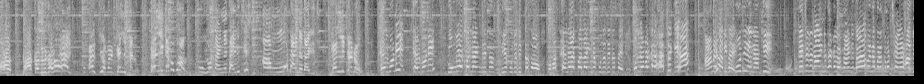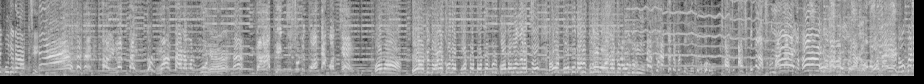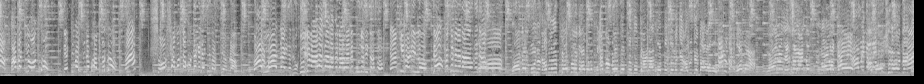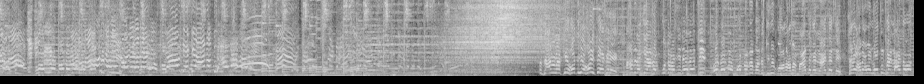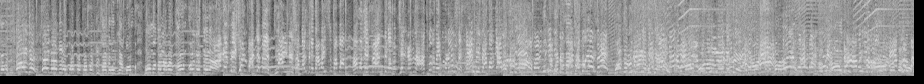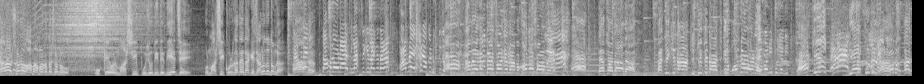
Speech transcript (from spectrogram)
ধাক্কা দিলি কেন? তুই আমার ঠেললি কেন? ঠেললি কেন বল? তুইও নাইনে দাঁড়িয়েছিস আমিও নাইনে দাঁড়িয়েছি। ঠেললি কেন? খেলবনি আমি নাকি আমার পুজো নাকি দিয়ে দিচ্ছি ওই মেয়েগুলো পট পট করে বলছে তুমি বলো আমার মা জায়গায় লাইন আছে সেখানে আমি আমার নতুন করে লাইন দেওয়া কেমন এই যে এই মেয়েগুলো পট পট পট পট করে কথা বলছি না? মোহাম্মদ আমার গরম করে দিচ্ছে না আরে ভীষণ বাজাবে। লাইনে সকাল থেকে দাঁড়াইছি বাবা। আমাদের প্রাণ থেকে আমার ছেলেটাকে হাত ধরে বের করে দিয়েছে। তুমি দেখো কেমন বাড়ি থেকে ফটো করে ফটো করে ছবি করতে এখন আমার ফোন মেয়ে গেছে আমি আমার দাঁড়াও শোনো আমার আমার কথা শোনো। ওকে ওর মাসি পুজো দিতে দিয়েছে। ওর মাসি কলকাতায় থাকে জানো তো তোমরা? তাহলে ওরা লাস্টে কি লাইনে দাঁড়া আমরা এখানে ওকে ঢুকতে দেবো। আমি নাকি পেছনে দাঁড়াবো কথা পেছনে দাঁড়াবে আমি তুই কি দাঁড়াচ্ছিস? তুই কি দাঁড়াচ্ছিস? কিছু বলবি আমার পুজো দিতে। হ্যাঁ কি? ইয়ে পুজো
